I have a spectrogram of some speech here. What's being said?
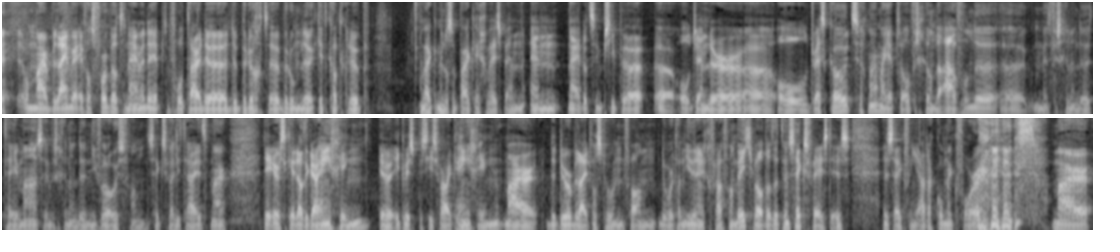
om maar Berlijn weer even als voorbeeld te nemen. Je hebt bijvoorbeeld daar de, de beruchte, beroemde KitKat Club. Waar ik inmiddels een paar keer geweest ben. En nou ja, dat is in principe eh, all gender, eh, all dress code, zeg maar. Maar je hebt wel verschillende avonden eh, met verschillende thema's en verschillende niveaus van seksualiteit. Maar de eerste keer dat ik daarheen ging, ik wist precies waar ik heen ging. Maar de deurbeleid was toen van, er wordt aan iedereen gevraagd van, weet je wel dat het een seksfeest is? En zei ik van, ja, daar kom ik voor. maar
